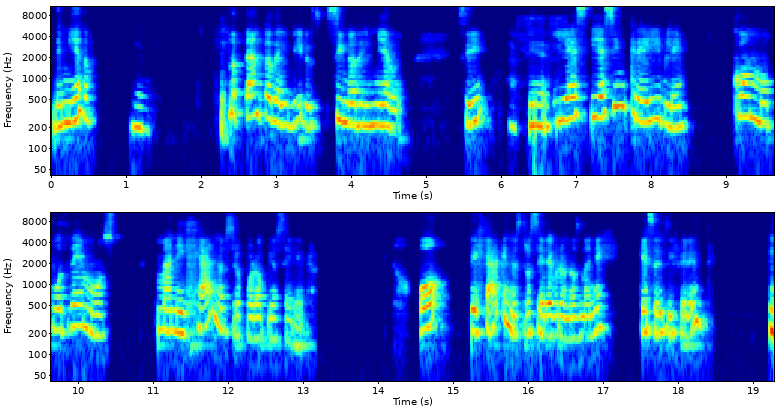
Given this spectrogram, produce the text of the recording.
de miedo. No tanto del virus, sino del miedo. ¿Sí? Así es. Y es, y es increíble cómo podemos manejar nuestro propio cerebro o dejar que nuestro cerebro nos maneje, que eso es diferente. y,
